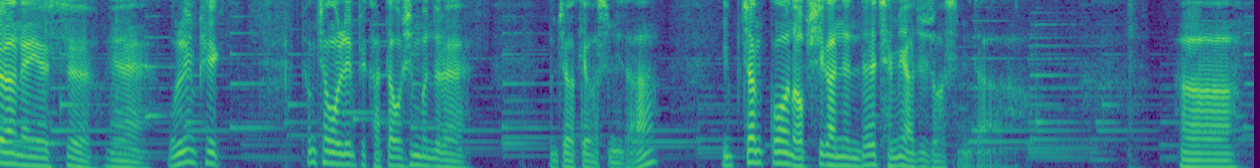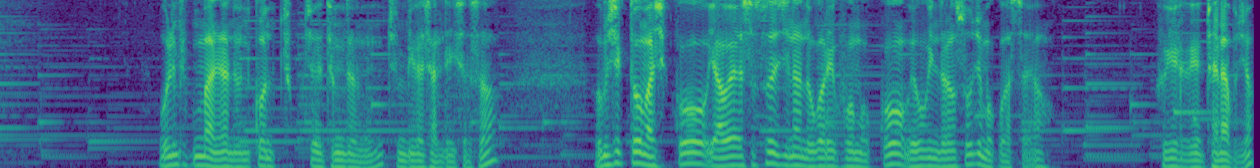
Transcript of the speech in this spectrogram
불친절한 AS. 예. 올림픽, 평창 올림픽 갔다 오신 분들의 문자가 깨왔습니다. 입장권 없이 갔는데 재미 아주 좋았습니다. 어, 올림픽뿐만 아니라 눈꽃 축제 등등 준비가 잘 돼 있어서 음식도 맛있고 야외에서 소세지나 노가리 구워 먹고 외국인들랑 소주 먹고 왔어요. 그게 그게 되나 보죠?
